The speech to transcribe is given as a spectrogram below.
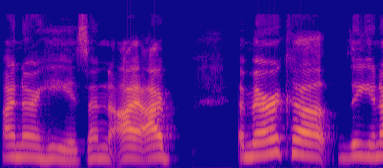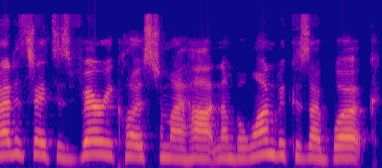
I know he is, and I, I America, the United States is very close to my heart. Number one, because I work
